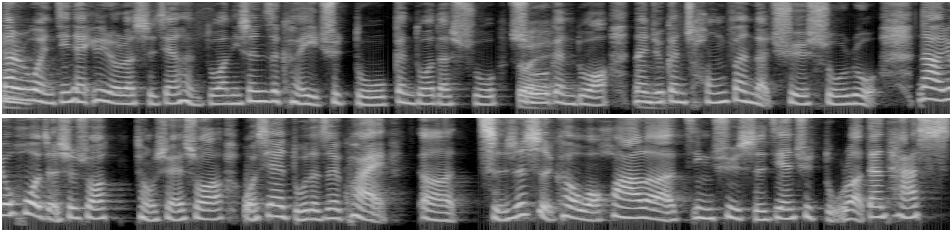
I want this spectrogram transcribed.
但如果你今天预留的时间很多，你甚至可以去读更多的书，输入更多，那你就更充分的去输入。那又或者是说，同学说，我现在读的这块，呃，此时此刻我花了进去时间去读了，但它是。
